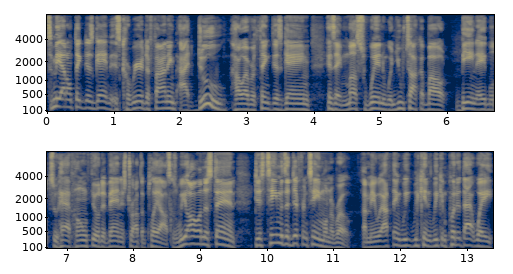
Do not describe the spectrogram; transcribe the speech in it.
to me, I don't think this game is career defining. I do, however, think this game is a must win when you talk about being able to have home field advantage throughout the playoffs. Because we all understand this team is a different team on the road. I mean, I think we, we can we can put it that way.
